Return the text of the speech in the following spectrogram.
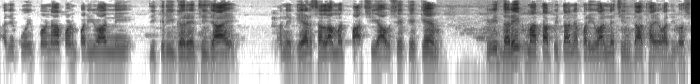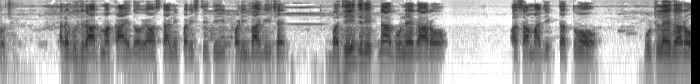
આજે કોઈ પણ પરિવારની દીકરી ઘરેથી જાય અને ઘેર સલામત પાછી આવશે કે કેમ, એવી દરેક માતા પિતાને પરિવારને ચિંતા થાય એવા દિવસો છે. અરે ગુજરાતમાં કાયદો વ્યવસ્થાની પરિસ્થિતિ પડી ભાગી છે. બધી જ રીતના ગુનેગારો, અસામાજિક તત્વો બુટલેગરો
